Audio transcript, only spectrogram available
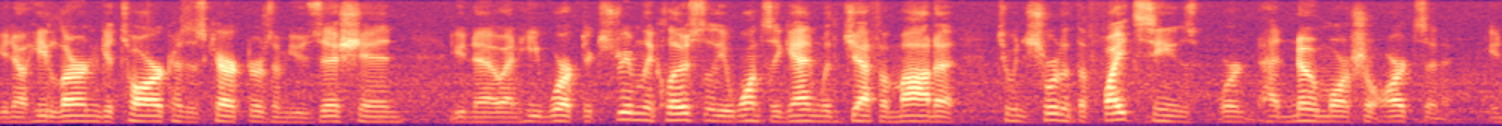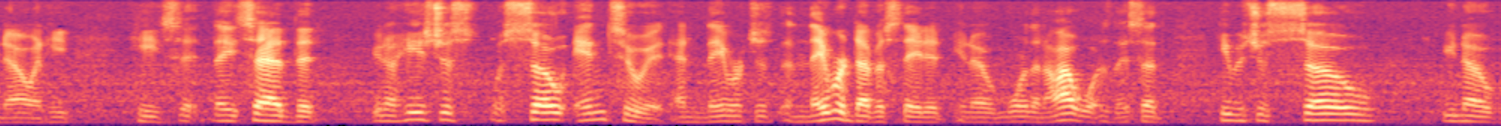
You know, he learned guitar because his character is a musician you know, and he worked extremely closely once again with Jeff Imada to ensure that the fight scenes were had no martial arts in it, you know, and he he they said that you know he's just was so into it and they were just and they were devastated, you know, more than I was. They said he was just so, you know,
